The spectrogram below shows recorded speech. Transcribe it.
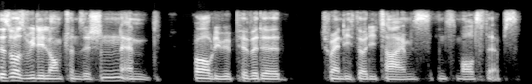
this was really long transition and probably we pivoted 20, 30 times in small steps.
